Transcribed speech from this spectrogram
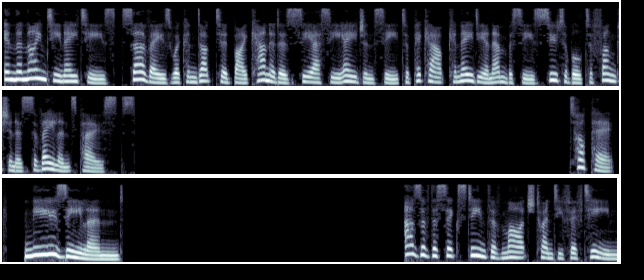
In the 1980s, surveys were conducted by Canada's CSE agency to pick out Canadian embassies suitable to function as surveillance posts. New Zealand As of 16 March 2015,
